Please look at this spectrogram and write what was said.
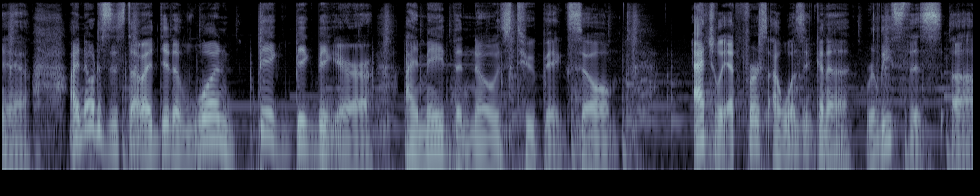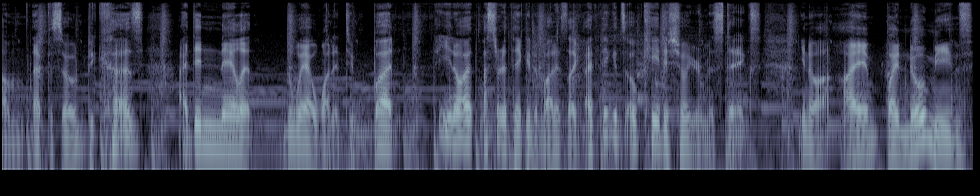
Yeah. I noticed this time I did a one big, big, big error. I made the nose too big. So, actually, at first, I wasn't gonna release this um, episode because I didn't nail it the way I wanted to. But, you know, I, I, started thinking about it. It's like, I think it's okay to show your mistakes. You know, I am by no means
